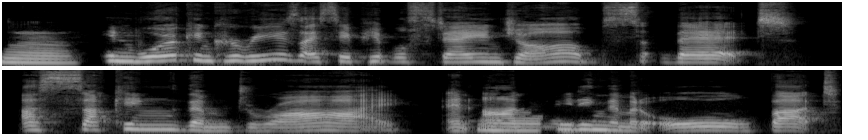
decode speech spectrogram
Mm. in work and careers, I see people stay in jobs that are sucking them dry and aren't Mm. feeding them at all, but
